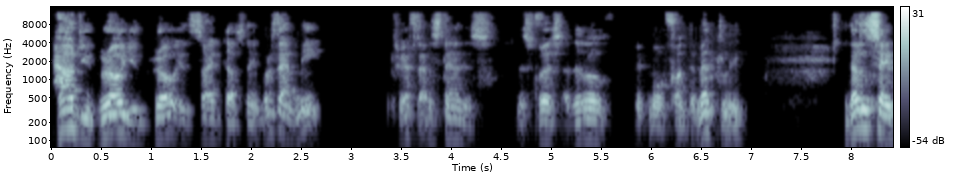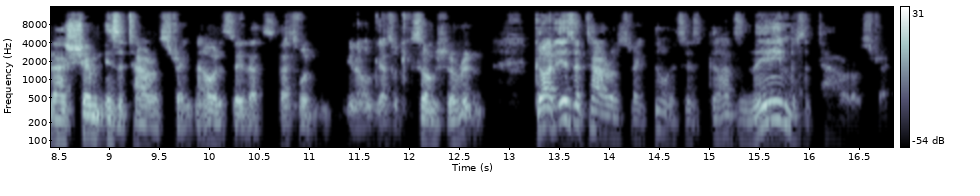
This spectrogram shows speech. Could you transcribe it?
how do you grow? You grow inside God's name. What does that mean? So we have to understand this this verse a little bit more fundamentally. It doesn't say that Hashem is a tower of strength. Now I would say that's that's what you know. That's what someone should have written. God is a tower of strength. No, it says God's name is a tower of strength.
